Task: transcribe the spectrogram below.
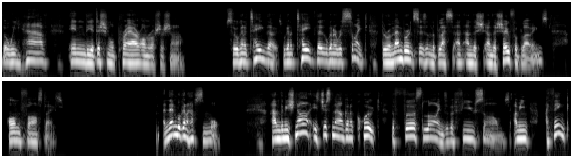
that we have in the additional prayer on Rosh Hashanah. So we're going to take those. We're going to take those. We're going to recite the remembrances and the bless and, and the and the shofar blowings on fast days. And then we're going to have some more. And the Mishnah is just now going to quote the first lines of a few Psalms. I mean, I think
